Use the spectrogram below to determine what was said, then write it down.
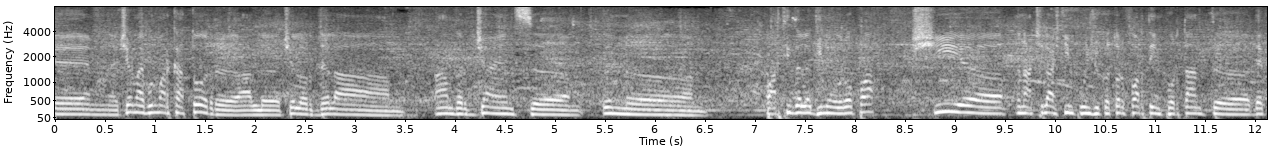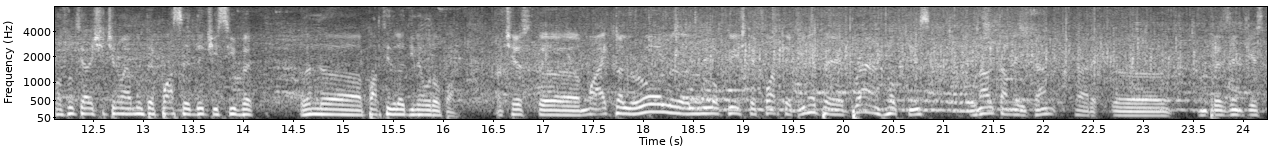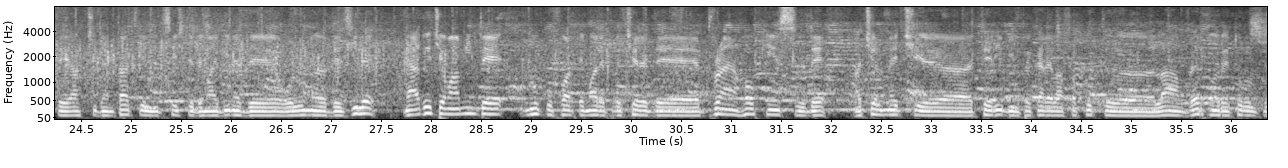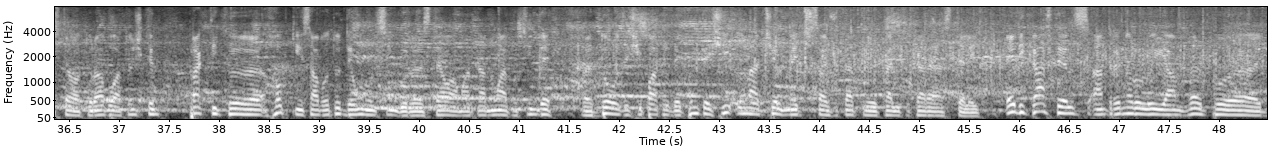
cel mai bun marcator al celor de la Amber Giants uh, în uh, partidele din Europa și uh, în același timp un jucător foarte important de construcție are și cele mai multe pase decisive în partidele din Europa. Acest Michael Roll îl înlocuiește foarte bine pe Brian Hopkins, un alt american care în prezent este accidentat, el lipsește de mai bine de o lună de zile. Ne aducem aminte, nu cu foarte mare plăcere, de Brian Hopkins, de acel meci uh, teribil pe care l-a făcut uh, la Anvers, în returul cu Steaua Turabo, atunci când, practic, uh, Hopkins a bătut de unul singur. Steaua a marcat numai puțin de 24 de puncte și în acel meci s-a jucat calificarea Stelei. Eddie Castells, antrenorul lui Anverp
